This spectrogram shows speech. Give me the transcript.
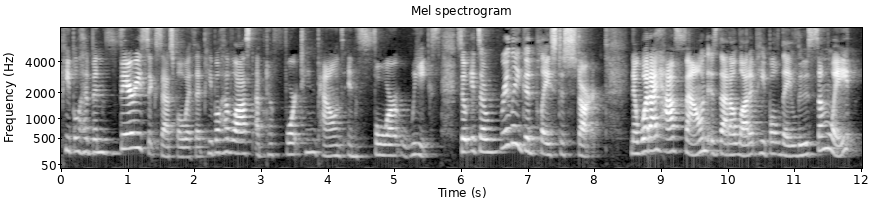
People have been very successful with it. People have lost up to 14 pounds in four weeks. So it's a really good place to start. Now, what I have found is that a lot of people they lose some weight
